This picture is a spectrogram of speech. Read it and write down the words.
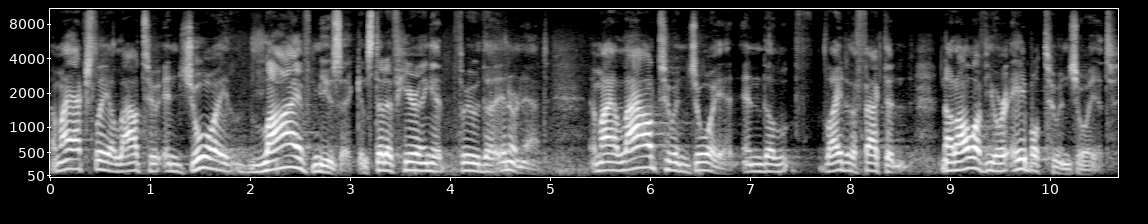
Am I actually allowed to enjoy live music instead of hearing it through the internet? Am I allowed to enjoy it in the light of the fact that not all of you are able to enjoy it?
